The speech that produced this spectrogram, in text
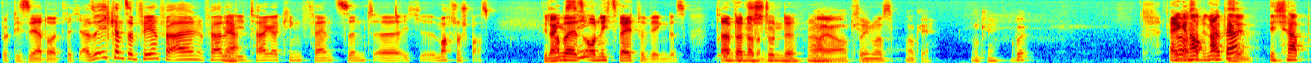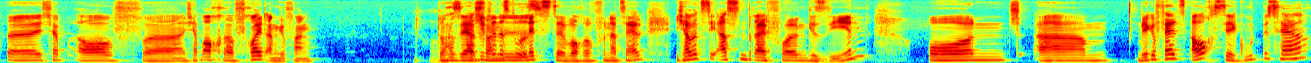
Wirklich sehr deutlich. Also ich kann es empfehlen für, allen, für alle, Ja. die Tiger King-Fans sind. Äh, ich, äh, macht schon Spaß. Wie lange Aber ist jetzt sie? auch nichts Weltbewegendes. Unter einer Stunde. Ah ja, okay. so irgendwas. Okay. Okay, cool. Äh, Ja, genau, Alper, ich habe äh, ich hab auf, äh, ich habe auch äh, Freud angefangen. Du hast ja Und schon letzte Woche von erzählt. Ich habe jetzt die ersten drei Folgen gesehen und ähm, mir gefällt es auch sehr gut bisher.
